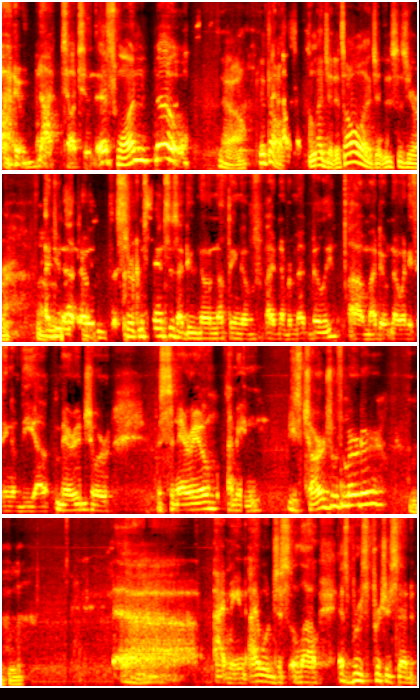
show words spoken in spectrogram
I'm not touching this one. No. No, it's all alleged. It's all alleged. This is your I do not know the circumstances. I do know nothing of. I'd never met Billy. Um, I don't know anything of the uh, marriage or the scenario. I mean, he's charged with murder. Mm-hmm. Uh, I mean, I will just allow, as Bruce Pritchard said,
